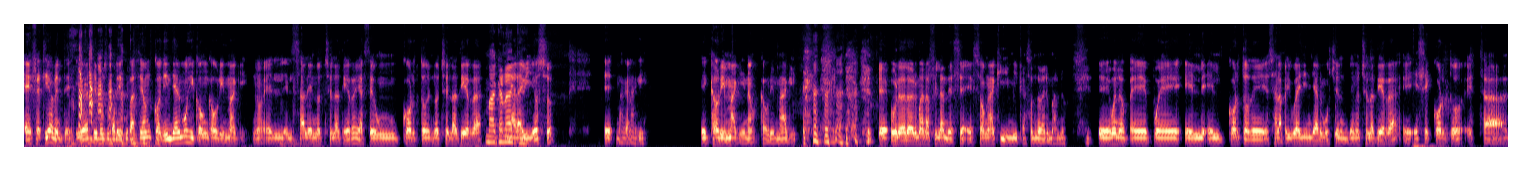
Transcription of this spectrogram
Efectivamente, iba a decir por su participación con Jim Jarmus y con Kaurimaki. ¿no? Él, sale en Noche en la Tierra y hace un corto en Noche en la Tierra maravilloso. Eh, Makanaki. Eh, Kaurimaki, no, Kaurimaki. Eh, uno de los hermanos finlandeses. Eh, son Aki y Mika, son dos hermanos. Eh, bueno, pues el, corto de, o sea, la película de Jim Jarmusch, de Noche en la Tierra, ese corto está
